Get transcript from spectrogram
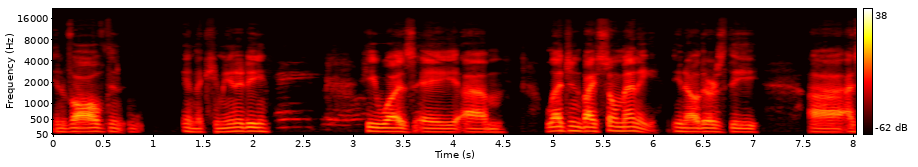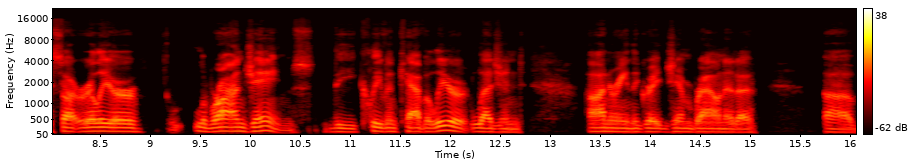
involved in in the community. He was a um, legend by so many. You know, there's the uh, I saw earlier LeBron James, the Cleveland Cavalier legend, honoring the great Jim Brown at a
